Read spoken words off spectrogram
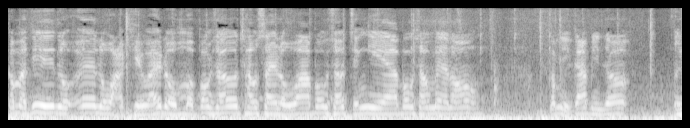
咁啊啲老誒老華僑喺度，咁啊幫手湊細路啊，幫手整嘢啊，幫手咩咯。咁而家變咗，誒、哎，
